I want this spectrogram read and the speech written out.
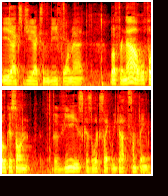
EX, GX, and V format. But for now, we'll focus on the Vs, because it looks like we got something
